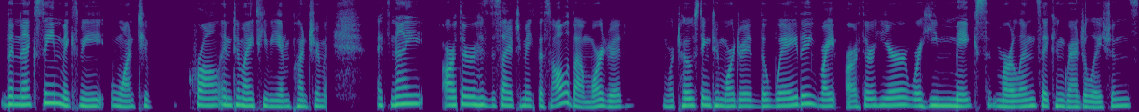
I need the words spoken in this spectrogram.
the next scene makes me want to crawl into my TV and punch him. It's night. Arthur has decided to make this all about Mordred. We're toasting to Mordred. The way they write Arthur here, where he makes Merlin say congratulations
